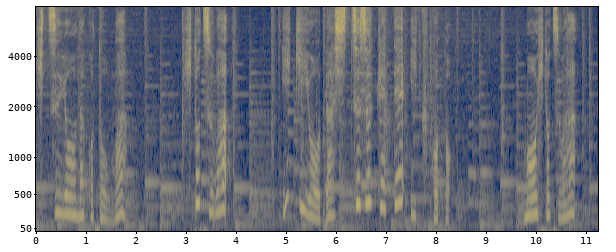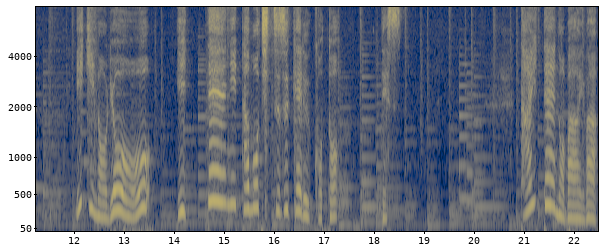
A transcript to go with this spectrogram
必要なことは一つは息を出し続けていくこと。もう一つは息の量を一定に保ち続けることです。大抵の場合は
